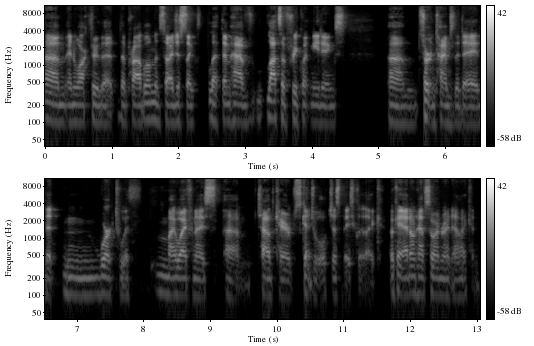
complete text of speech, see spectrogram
um, and walk through the the problem. And so I just like let them have lots of frequent meetings, um, certain times of the day that mm, worked with my wife and I's um, childcare schedule. Just basically like, okay, I don't have Soren right now. I can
